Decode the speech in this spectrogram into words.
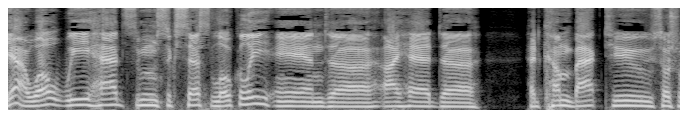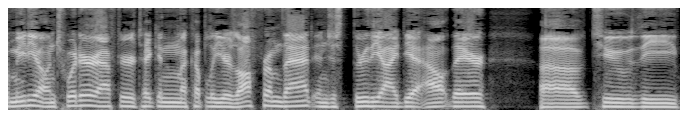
Yeah, well, we had some success locally, and uh, I had uh, had come back to social media on Twitter after taking a couple of years off from that, and just threw the idea out there uh, to the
